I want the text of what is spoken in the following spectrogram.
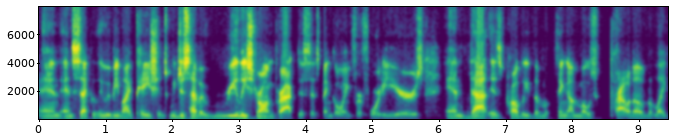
and and secondly would be my patients we just have a really strong practice that's been going for 40 years and that is probably the thing i'm most proud of like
